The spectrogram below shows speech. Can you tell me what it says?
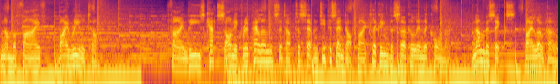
Number 5, by Realtop. Find these Catsonic repellents at up to 70% off by clicking the circle in the corner. Number 6, by Lohome.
